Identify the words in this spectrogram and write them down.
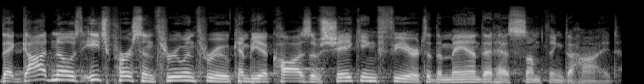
that God knows each person through and through can be a cause of shaking fear to the man that has something to hide.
